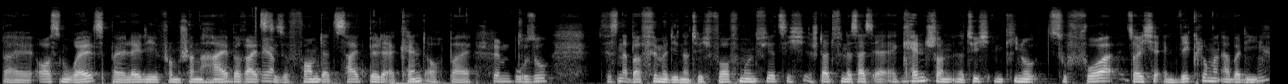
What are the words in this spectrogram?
bei Orson Welles, bei Lady from Shanghai bereits ja. diese Form der Zeitbilder erkennt, auch bei Stimmt. Uso. Das sind aber Filme, die natürlich vor 45 stattfinden. Das heißt, er erkennt schon natürlich im Kino zuvor solche Entwicklungen, aber die mhm.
